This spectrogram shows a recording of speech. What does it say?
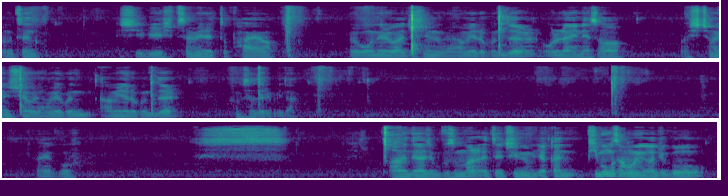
아무튼 12일, 13일에 또 봐요. 그리고 오늘 와주신 우리 아미 여러분들, 온라인에서 시청해주신 우리 아미, 여러분, 아미 여러분들 감사드립니다. 아이고. 아, 내가 지금 무슨 말을 했대? 지금 약간 비몽사몽해가지고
